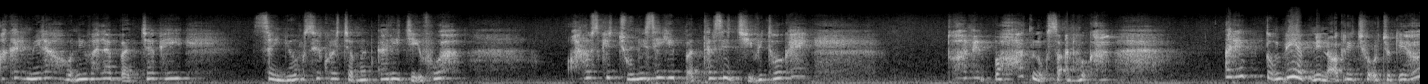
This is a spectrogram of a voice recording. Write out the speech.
अगर मेरा होने वाला बच्चा भी संयोग से कोई चमत्कारी जीव हुआ और उसके छूने से ये पत्थर से जीवित हो गए तो हमें बहुत नुकसान होगा। अरे तुम भी अपनी नौकरी छोड़ चुके हो।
